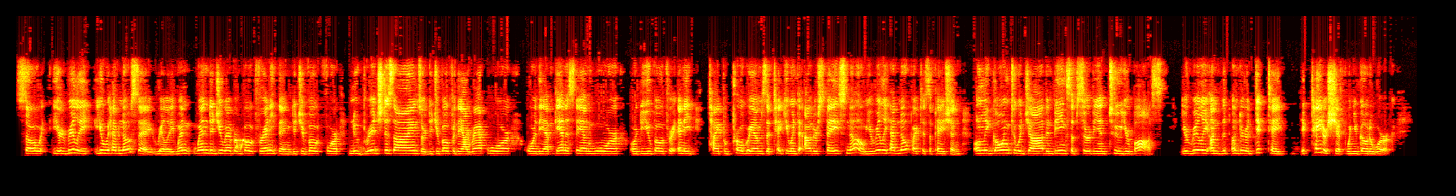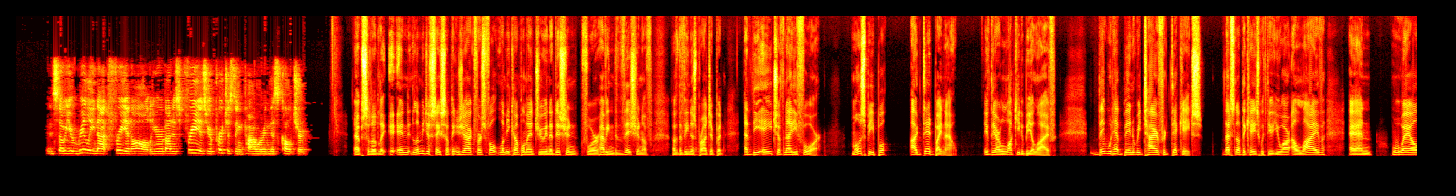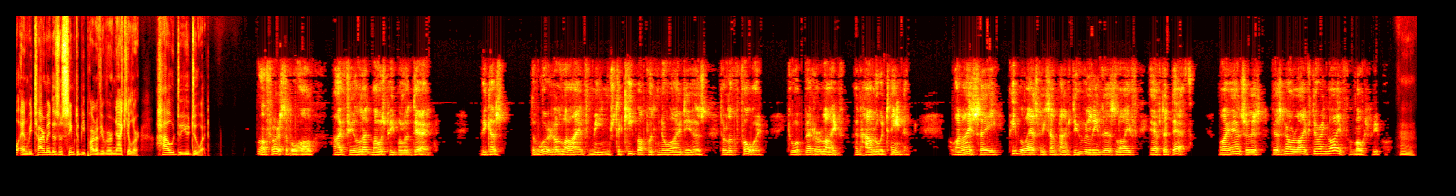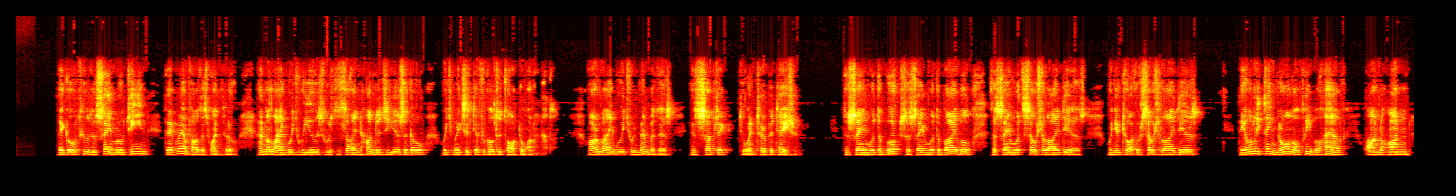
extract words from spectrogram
So you're really you have no say really. When when did you ever vote for anything? Did you vote for new bridge designs or did you vote for the Iraq war or the Afghanistan war or do you vote for any type of programs that take you into outer space? No, you really have no participation, only going to a job and being subservient to your boss you're really under under a dictate dictatorship when you go to work. So you're really not free at all. You're about as free as your purchasing power in this culture. Absolutely. And let me just say something, Jacque. First of all, let me compliment you in addition for having the vision of, of the Venus Project. But at the age of 94, most people are dead by now. If they are lucky to be alive, they would have been retired for decades. That's not the case with you. You are alive and well, and retirement doesn't seem to be part of your vernacular. How do you do it? Well, first of all, I feel that most people are dead because the word alive means to keep up with new ideas, to look forward to a better life and how to attain it. When I say, people ask me sometimes, do you believe there's life after death? My answer is, there's no life during life for most people. Hmm. They go through the same routine their grandfathers went through. And the language we use was designed hundreds of years ago, which makes it difficult to talk to one another. Our language, remember this, is subject to interpretation. The same with the books, the same with the Bible, the same with social ideas. When you talk of social ideas, the only thing normal people have on on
